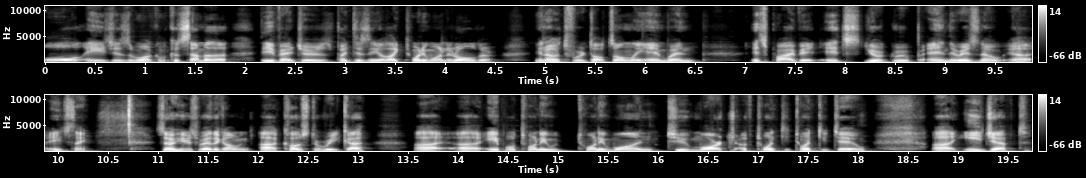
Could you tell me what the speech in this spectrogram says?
all ages are welcome. Because some of the, the adventures by Disney are like 21 and older. You know, it's for adults only. And when it's private, it's your group and there is no uh, age thing. So here's where they're going uh, Costa Rica, uh, uh, April 2021 to March of 2022. Uh, Egypt,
